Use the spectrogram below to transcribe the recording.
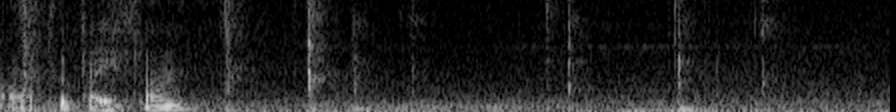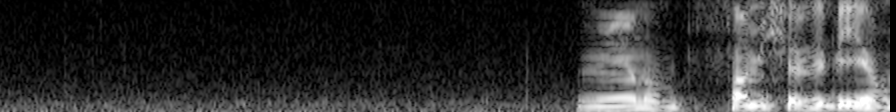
O, tutaj są. Nie no, sami się wybiją.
